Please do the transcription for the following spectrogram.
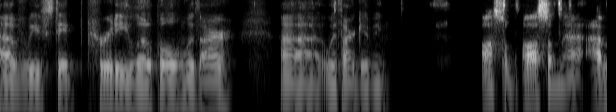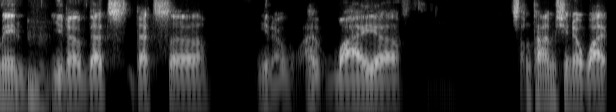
uh, we've stayed pretty local with our uh, with our giving. Awesome awesome. I mean you know that's that's uh you know why uh sometimes you know why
